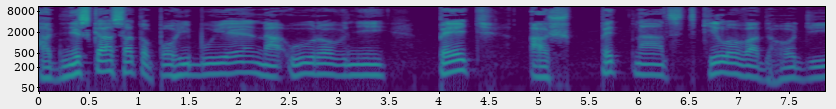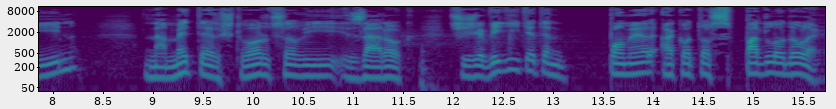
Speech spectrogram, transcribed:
A dneska sa to pohybuje na úrovni 5 až 15 kWh na meter štvorcový za rok. Čiže vidíte ten pomer, ako to spadlo dole.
